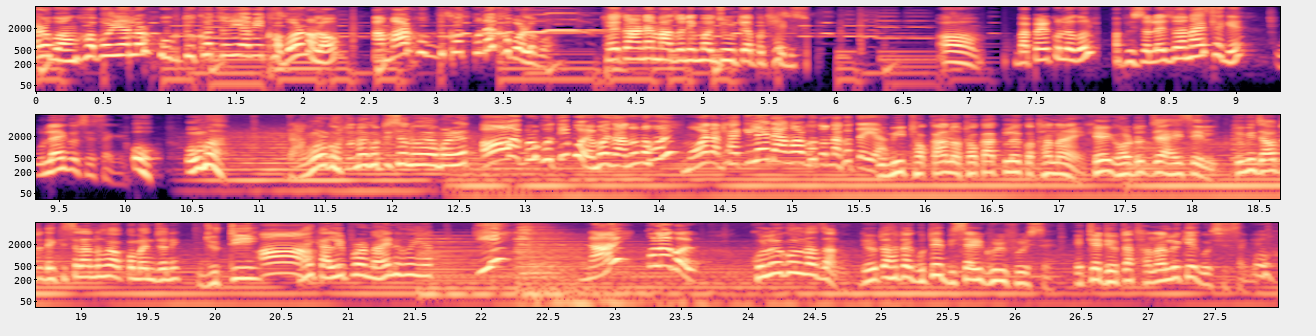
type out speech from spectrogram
আৰু বংশ পৰিয়ালৰ সুখ দুখত যদি আমি খবৰ নলওঁ আমাৰ সুখ দুখত কোনে খবৰ ল'ব? সেইকাৰণে মাজনীক মই জোৰকে পঠিয়াই দিছো। অঁ বাপেৰ ক'লৈ গ'ল? অফিচলৈ যোৱা নাই চাগে? ওলাই গৈছে চাগে। অ' অ' মা ডাঙৰ ঘটনা ঘটিছে নহয় আমাৰ ইয়াত? অঁ এইবোৰ ঘটিবই মই জানো নহয়। মই নাথাকিলে ডাঙৰ ঘটনা ঘটে ইয়াত। তুমি থকা নথকাক লৈ কথা নাই সেই ঘৰটোত যে আহিছিল। তুমি যাওঁতে দেখিছিলা নহয় অকমানজনীক জ্যোতি অ'। তাই কালিৰ পৰা নাই নহয় ইয়াত। কি? নাই? ক'লৈ গ'ল? কলৈ গ'ল নাজানো। দেউতাহঁতে গোটেই বিচাৰি ঘূৰি ফুৰিছে। এতিয়া দেউতা থানালৈকে গৈছে চাগে। উহ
